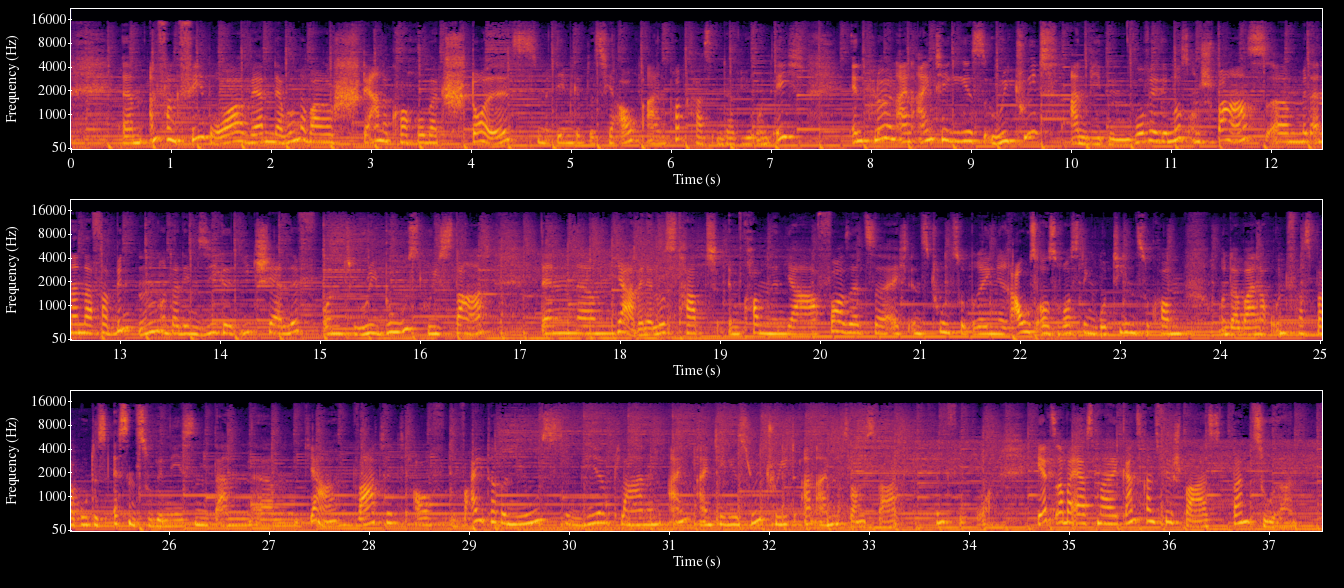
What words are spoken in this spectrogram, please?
Ähm, Anfang Februar werden der wunderbare Sternekoch Robert Stolz, mit dem gibt es hier auch ein Podcast-Interview und ich, in Flöhen ein eintägiges Retreat anbieten, wo wir Genuss und Spaß äh, miteinander verbinden unter dem Siegel Eat, Share, Live und Reboost, Restart. Denn ähm, ja, wenn ihr Lust habt, im kommenden Jahr Vorsätze echt ins Tun zu bringen, raus aus rostigen Routinen zu kommen und dabei noch unfassbar gutes Essen zu genießen, dann ähm, ja, wartet auf weitere News. Wir planen ein eintägiges Retreat an einem Samstag im Februar. Jetzt aber erstmal ganz, ganz viel Spaß beim Zuhören.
